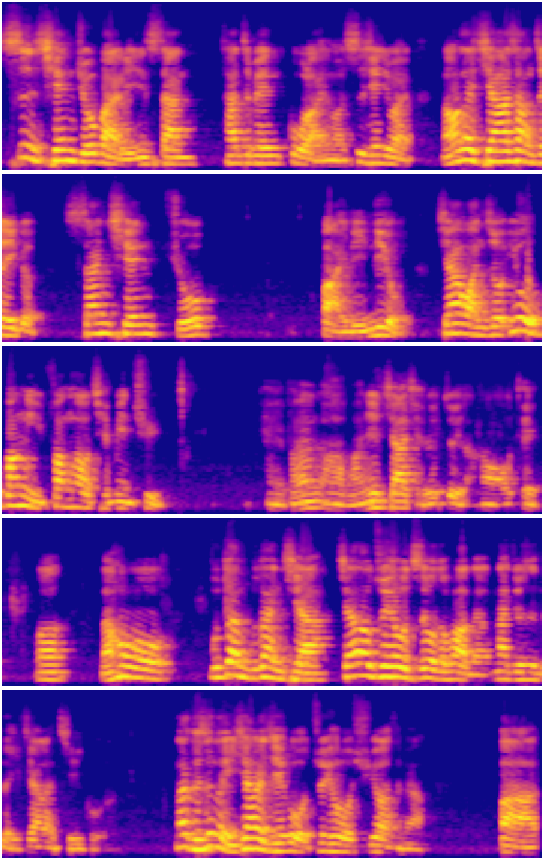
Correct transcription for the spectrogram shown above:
四千九百零三，它这边过来嘛，四千九百，然后再加上这个三千九百零六，加完之后又帮你放到前面去，哎，反正啊，反正就加起来就对了哈，OK 啊，然后不断不断加，加到最后之后的话呢，那就是累加的结果了。那可是累加的结果最后需要怎么样？把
